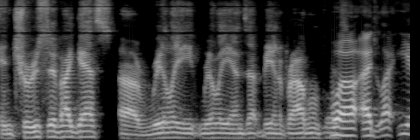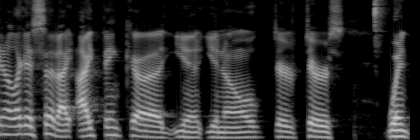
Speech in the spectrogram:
intrusive, I guess. Uh, really, really ends up being a problem for us. Well, I'd like you know, like I said, I I think uh, you you know there there's when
